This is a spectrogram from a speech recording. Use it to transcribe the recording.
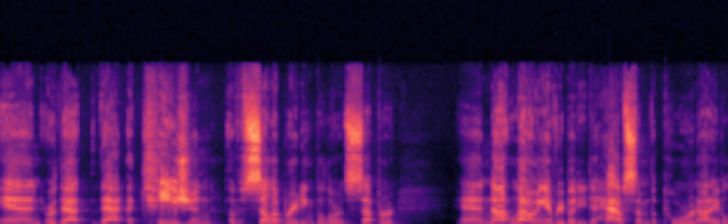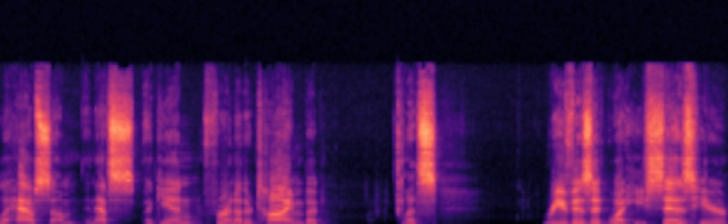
and or that that occasion of celebrating the Lord's Supper and not allowing everybody to have some, the poor not able to have some, and that's again for another time, but let's revisit what he says here.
